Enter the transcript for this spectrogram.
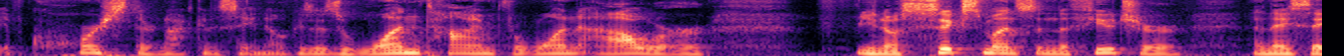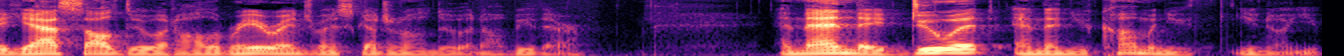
of course they're not going to say no because it's one time for one hour you know six months in the future and they say yes i'll do it i'll rearrange my schedule and i'll do it i'll be there and then they do it and then you come and you you know you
